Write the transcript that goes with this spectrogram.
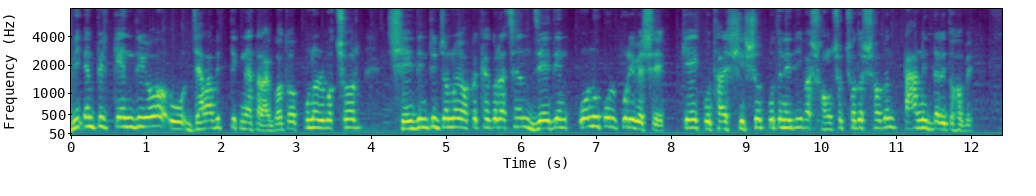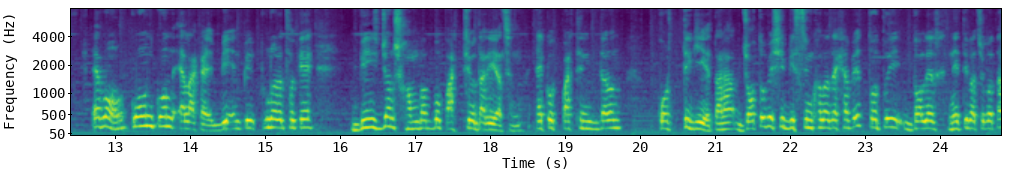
বিএনপির কেন্দ্রীয় ও জেলাভিত্তিক নেতারা গত পনেরো বছর সেই দিনটির জন্যই অপেক্ষা করেছেন যেই দিন অনুকূল পরিবেশে কে কোথায় শীর্ষ প্রতিনিধি বা সংসদ সদস্য হবেন তা নির্ধারিত হবে এবং কোন কোন এলাকায় বিএনপির পনেরো থেকে বিশ জন সম্ভাব্য প্রার্থীও দাঁড়িয়ে আছেন। একক প্রার্থী নির্ধারণ করতে গিয়ে তারা যত বেশি বিশৃঙ্খলা দেখাবে, ততই দলের নেতিবাচকতা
